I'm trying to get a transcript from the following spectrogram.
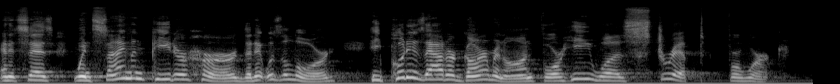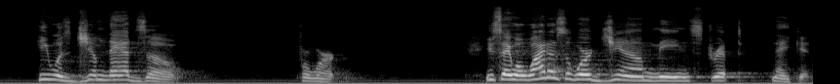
And it says, When Simon Peter heard that it was the Lord, he put his outer garment on, for he was stripped for work. He was gymnazo for work. You say, well, why does the word gym mean stripped naked?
